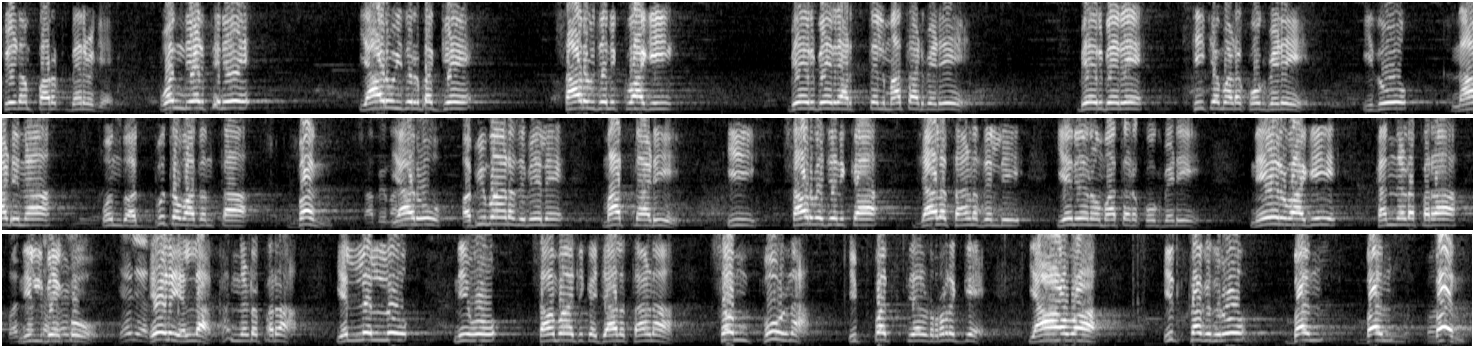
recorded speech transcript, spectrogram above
ಫ್ರೀಡಂ ಪಾರ್ಕ್ ಮೆರವಣಿಗೆ. ಒಂದು ಹೇಳ್ತೀನಿ, ಯಾರು ಇದರ ಬಗ್ಗೆ ಸಾರ್ವಜನಿಕವಾಗಿ ಬೇರೆ ಬೇರೆ ಅರ್ಥದಲ್ಲಿ ಮಾತಾಡಬೇಡಿ. ಬೇರೆ ಬೇರೆ ಟೀಕೆ ಮಾಡಕ್ಕೆ ಹೋಗಬೇಡಿ. ಇದು ನಾಡಿನ ಒಂದು ಅದ್ಭುತವಾದಂತ ಬಂದ್ ಯಾರು ಅಭಿಮಾನದ ಮೇಲೆ ಮಾತನಾಡಿ ಈ ಸಾರ್ವಜನಿಕ ಜಾಲತಾಣದಲ್ಲಿ ಏನೇನೋ ಮಾತಾಡಕ್ ಹೋಗಬೇಡಿ. ನೇರವಾಗಿ ಕನ್ನಡ ಪರ ನಿಲ್ಬೇಕು. ಹೇಳಿ ಅದು. ಹೇಳಿ ಎಲ್ಲ ಕನ್ನಡ ಪರ. ಎಲ್ಲೆಲ್ಲೂ ನೀವು ಸಾಮಾಜಿಕ ಜಾಲತಾಣ ಸಂಪೂರ್ಣ ಇಪ್ಪತ್ತೆರಡರವರೆಗೆ ಯಾವ ಇದು ತೆಗೆದ್ರು ಬಂದ್ ಬಂದ್ ಬಂದ್.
